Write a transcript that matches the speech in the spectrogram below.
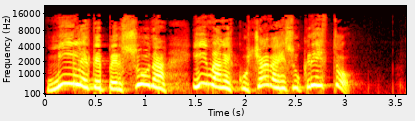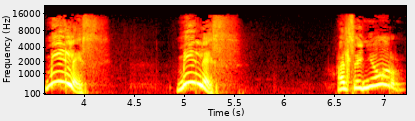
miles de personas iban a escuchar a Jesucristo. Miles, miles al Señor.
